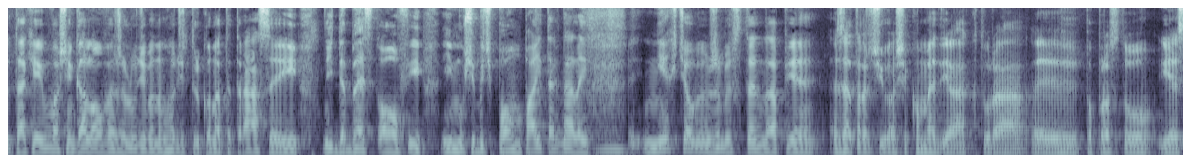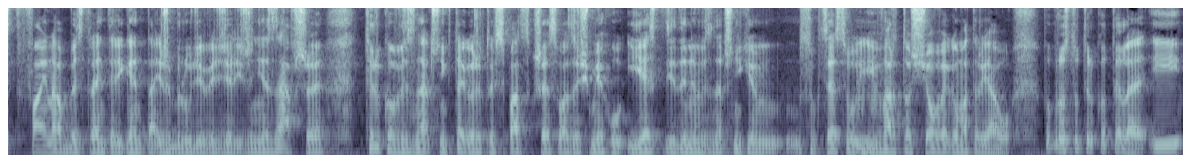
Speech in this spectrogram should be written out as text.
y, takie właśnie galowe, że ludzie będą chodzić tylko na te trasy i, i the best of i, i musi być pompa i tak dalej. Nie chciałbym, żeby w stand-upie zatraciła się komedia, która y, po prostu jest fajna, bystra, inteligentna i żeby ludzie wiedzieli, że nie zawsze tylko wyznacznik tego, że ktoś spadł z krzesła ze śmiechu jest jedynym wyznacznikiem sukcesu i wartościowego materiału. Po prostu tylko tyle. I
